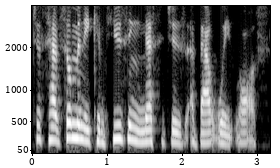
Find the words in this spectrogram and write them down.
just have so many confusing messages about weight loss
